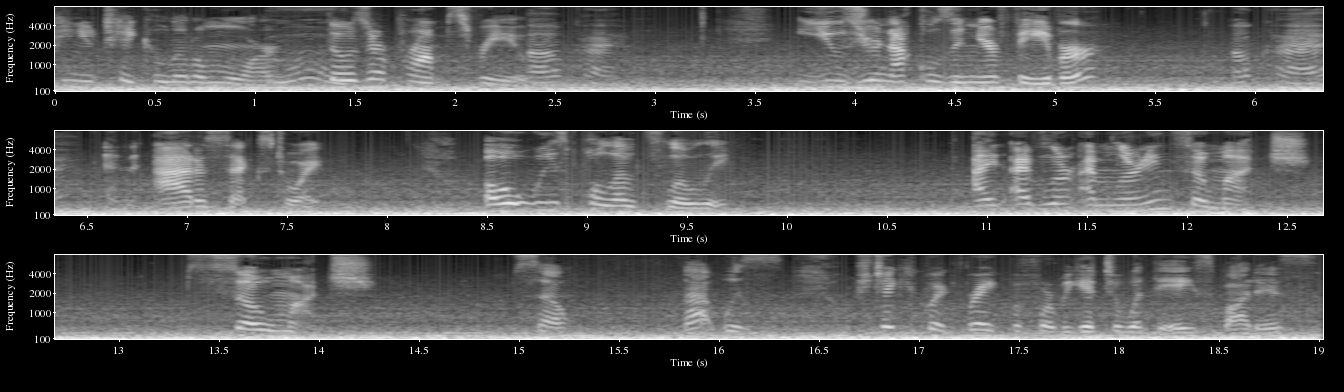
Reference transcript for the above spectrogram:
Can you take a little more? Ooh. Those are prompts for you. Okay. Use your knuckles in your favor Okay. and add a sex toy. Always pull out slowly. I, I've learned. I'm learning so much, so much. So that was. We should take a quick break before we get to what the A spot is.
